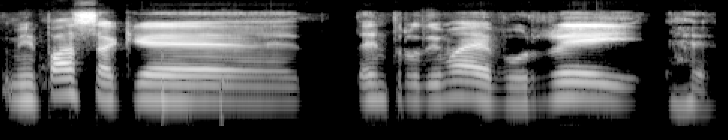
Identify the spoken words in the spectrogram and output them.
Mi passa che dentro di me vorrei eh,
